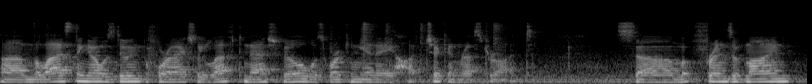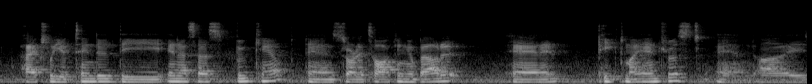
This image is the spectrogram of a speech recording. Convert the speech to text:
Um, the last thing I was doing before I actually left Nashville was working in a hot chicken restaurant. Some friends of mine actually attended the NSS boot camp and started talking about it, and it piqued my interest, and I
